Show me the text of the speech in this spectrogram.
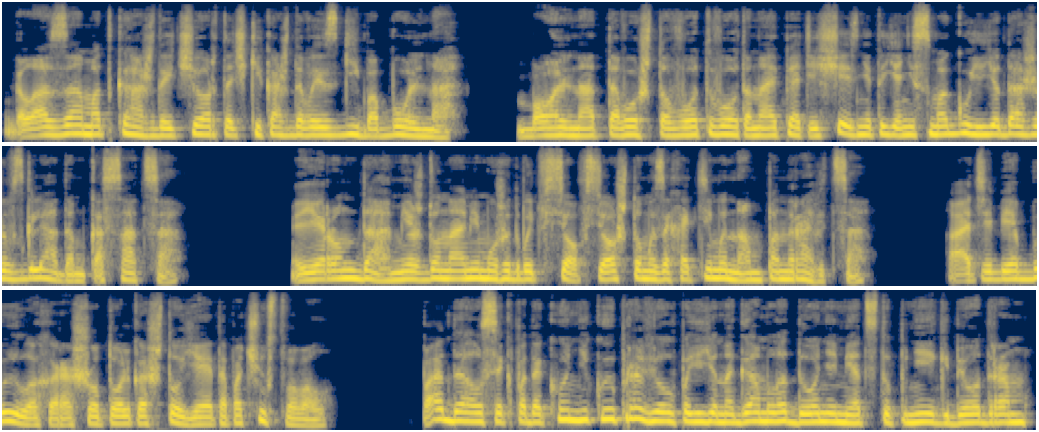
Глазам от каждой черточки, каждого изгиба больно. Больно от того, что вот-вот она опять исчезнет, и я не смогу ее даже взглядом касаться. Ерунда, между нами может быть все, все, что мы захотим и нам понравится. А тебе было хорошо только что, я это почувствовал. Подался к подоконнику и провел по ее ногам ладонями от ступней к бедрам,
